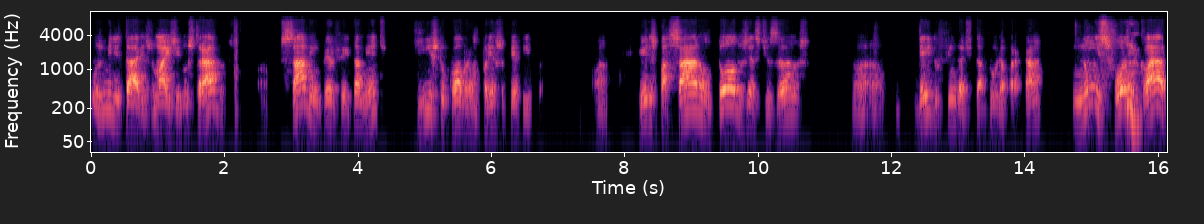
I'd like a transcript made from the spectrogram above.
Os militares mais ilustrados sabem perfeitamente que isto cobra um preço terrível. Eles passaram todos estes anos, desde o fim da ditadura para cá, num esforço claro,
